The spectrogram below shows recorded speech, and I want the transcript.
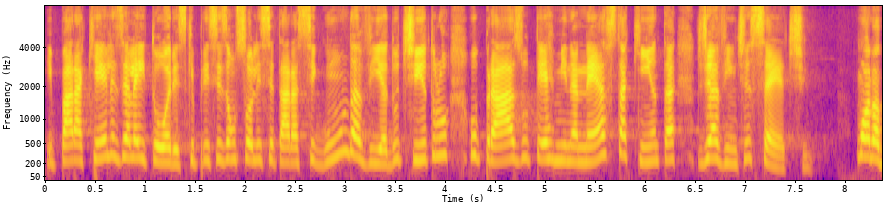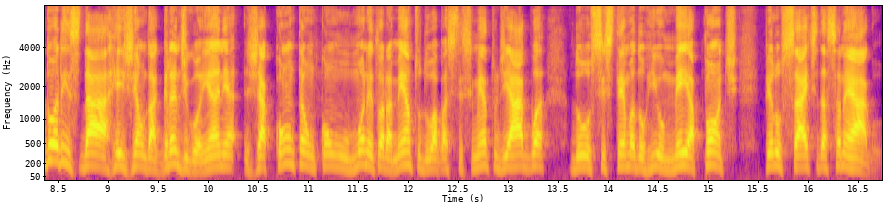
E para aqueles eleitores que precisam solicitar a segunda via do título, o prazo termina nesta quinta, dia 27. Moradores da região da Grande Goiânia já contam com o monitoramento do abastecimento de água do sistema do Rio Meia Ponte pelo site da Saneago.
